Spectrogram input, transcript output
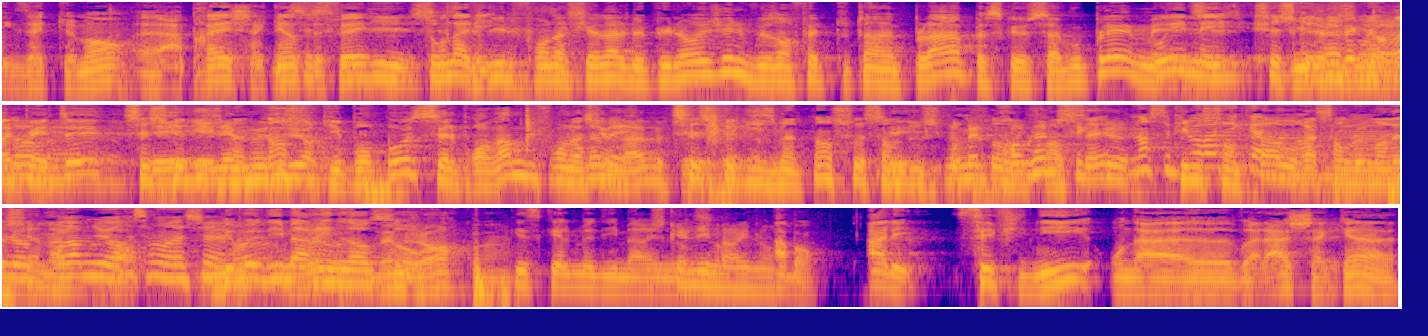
exactement. Euh, après, chacun se fait dit, son avis. C'est dit le Front National depuis l'origine. Vous en faites tout un plat parce que ça vous plaît, mais, oui, mais c'est ce que fait que répéter. C'est ce que et, les mesures qu'ils proposent, c'est le programme du Front National. C'est ce que disent maintenant 72 mais le problème, c'est que non, qui ne sont pas au hein, Rassemblement national. Le Rassemblement national. Que me dit Marine Lançon Qu'est-ce qu'elle me dit Marine Lançon Ah bon. Allez, c'est fini. On a, euh, voilà, chacun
